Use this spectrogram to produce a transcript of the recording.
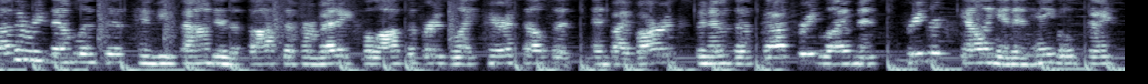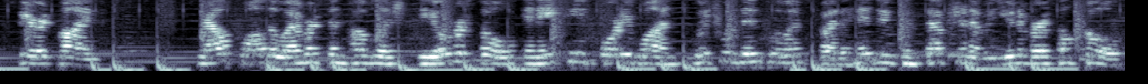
Other resemblances can be found in the thoughts of Hermetic philosophers like Paracelsus, and by Baruch Spinoza, Gottfried Leibniz, Friedrich Schelling and Hegel's Geist Spirit Mind. Ralph Waldo Emerson published The Oversoul in 1841, which was influenced by the Hindu conception of a universal soul.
